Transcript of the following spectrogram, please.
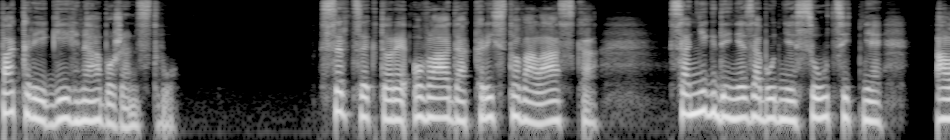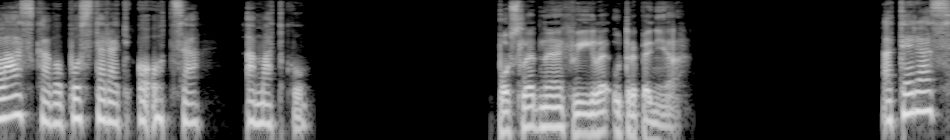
patrí k ich náboženstvu. Srdce, ktoré ovláda Kristova láska, sa nikdy nezabudne súcitne a láskavo postarať o otca a matku. Posledné chvíle utrpenia A teraz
